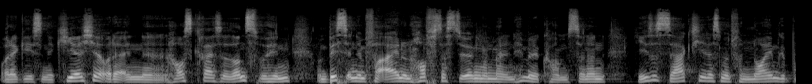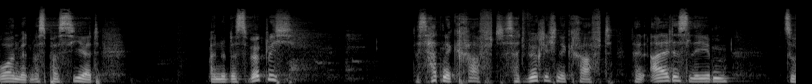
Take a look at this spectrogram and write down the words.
oder gehst in eine Kirche oder in einen Hauskreis oder sonst wohin und bist in dem Verein und hoffst, dass du irgendwann mal in den Himmel kommst, sondern Jesus sagt hier, dass man von neuem geboren wird. was passiert? Wenn du das wirklich, das hat eine Kraft, das hat wirklich eine Kraft, dein altes Leben zu,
